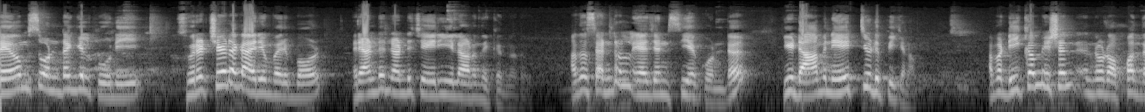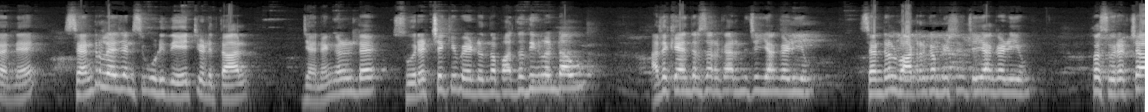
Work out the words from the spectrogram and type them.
ടേംസ് ഉണ്ടെങ്കിൽ കൂടി സുരക്ഷയുടെ കാര്യം വരുമ്പോൾ രണ്ടും രണ്ട് ചേരിയിലാണ് നിൽക്കുന്നത്. അത് സെൻട്രൽ ഏജൻസിയെ കൊണ്ട് ഈ ഡാമിനെ ഏറ്റെടുപ്പിക്കണം. അപ്പോൾ ഡീകമ്മീഷൻ എന്നോടൊപ്പം തന്നെ സെൻട്രൽ ഏജൻസി കൂടി ഇത് ഏറ്റെടുത്താൽ ജനങ്ങളുടെ സുരക്ഷയ്ക്ക് വേണ്ടുന്ന പദ്ധതികൾ ഉണ്ടാവും അത് കേന്ദ്ര സർക്കാരിന് ചെയ്യാൻ കഴിയും. സെൻട്രൽ വാട്ടർ കമ്മീഷൻ ചെയ്യാൻ കഴിയും. ഇപ്പോൾ സുരക്ഷാ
